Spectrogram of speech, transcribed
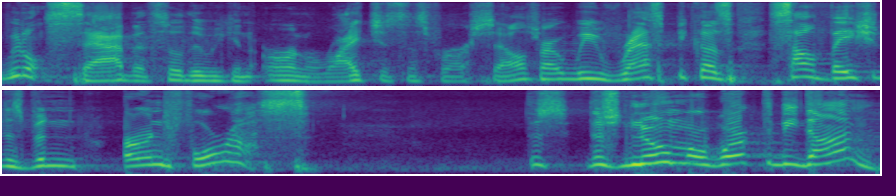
We don't Sabbath so that we can earn righteousness for ourselves, right? We rest because salvation has been earned for us. There's, there's no more work to be done.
